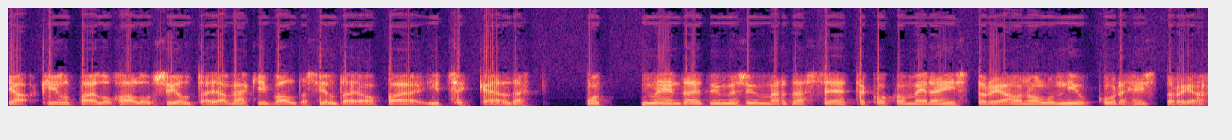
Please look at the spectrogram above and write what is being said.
ja kilpailuhalusilta ja väkivaltaisilta jopa itsekkäiltä. Mutta meidän täytyy myös ymmärtää se, että koko meidän historia on ollut niukkuuden historia.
